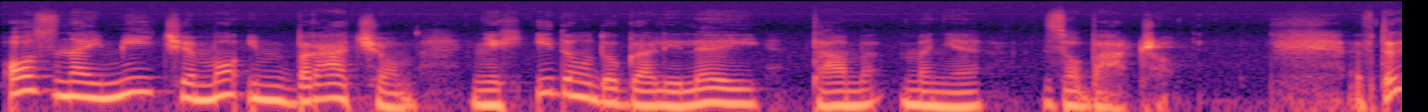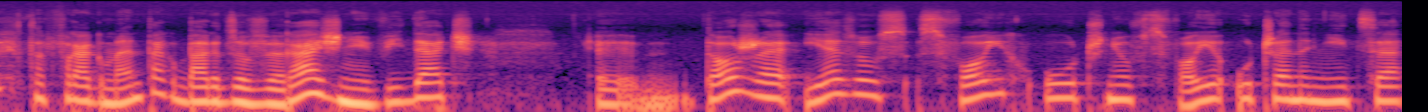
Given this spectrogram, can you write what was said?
oznajmijcie moim braciom, niech idą do Galilei, tam mnie zobaczą. W tych fragmentach bardzo wyraźnie widać to, że Jezus swoich uczniów, swoje uczennice,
